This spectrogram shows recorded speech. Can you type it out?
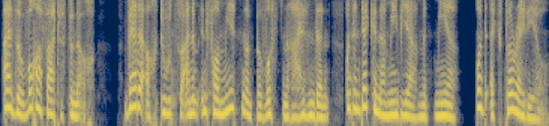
Also, worauf wartest du noch? Werde auch du zu einem informierten und bewussten Reisenden und entdecke Namibia mit mir und Exploradio.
